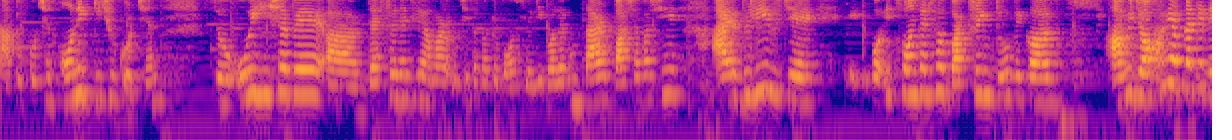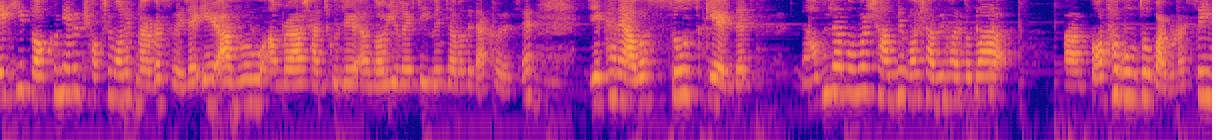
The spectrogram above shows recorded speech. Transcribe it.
নাটক করছেন অনেক কিছু করছেন। সো ওই হিসাবে ডেফিনেটলি আমার উচিত আপনাকে বস লেডি বলা। এবং তার পাশাপাশি আই বিলিভ যে it's one kind of buttering too because আমি যখনই আপনাকে দেখি, তখনই আমি সবসময় অনেক নার্ভাস হয়ে যাই। এর আগেও আমরা সাজগোজের লরিয়ালের একটা ইভেন্ট আমাদের দেখা হয়েছে, যেখানে I was so scare that Nabila আপু আমার সামনে, বসে, আমি হয়তো বা কথা বলতেও পারব না। সেম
